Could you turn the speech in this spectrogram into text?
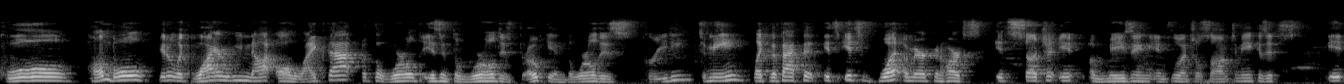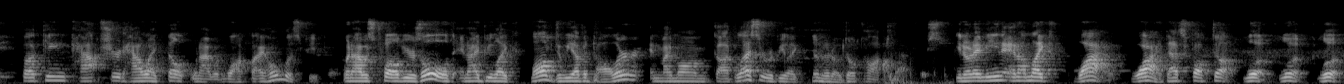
cool, humble. You know, like why are we not all like that? But the world isn't. The world is broken. The world is greedy to me. Like the fact that it's it's what American Hearts. It's such an amazing, influential song to me because it's it fucking captured how I felt when I would walk by homeless people. When I was 12 years old and I'd be like, Mom, do we have a dollar? And my mom, God bless her, would be like, No, no, no, don't talk to that person. You know what I mean? And I'm like, Why? Why? That's fucked up. Look, look, look.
